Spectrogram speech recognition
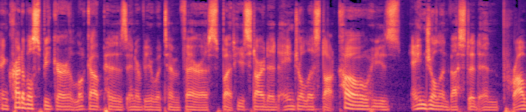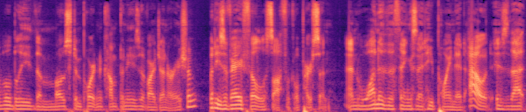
incredible speaker. Look up his interview with Tim Ferriss, but he started AngelList.co. He's angel invested in probably the most important companies of our generation, but he's a very philosophical person. And one of the things that he pointed out is that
